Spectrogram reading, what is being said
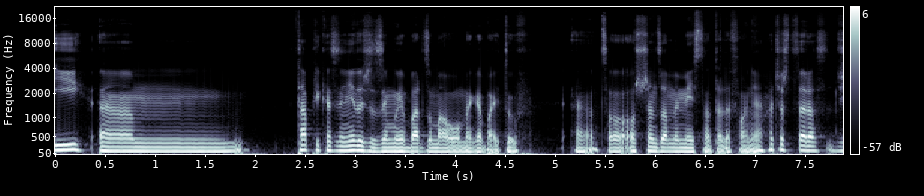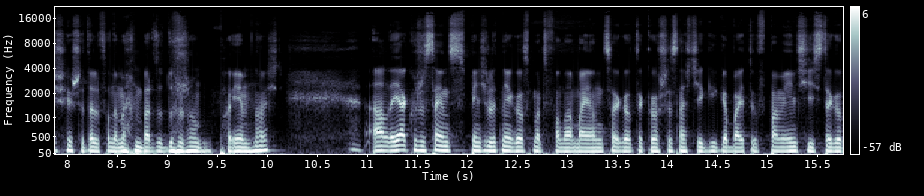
I um, ta aplikacja nie dość, że zajmuje bardzo mało megabajtów, e, co oszczędzamy miejsc na telefonie, chociaż teraz dzisiejsze telefony mają bardzo dużą pojemność, ale ja korzystając z pięcioletniego smartfona mającego tylko 16 GB pamięci, z tego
